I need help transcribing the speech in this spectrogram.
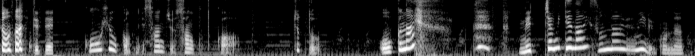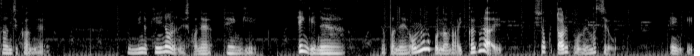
読まれてて。高評価もね33個とかちょっと多くない？めっちゃ見てない？そんな見る？こんな短時間で。みんな気になるんですかね？演技。演技ね。やっぱね女の子なら1回ぐらいしたことあると思いますよ。演技。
